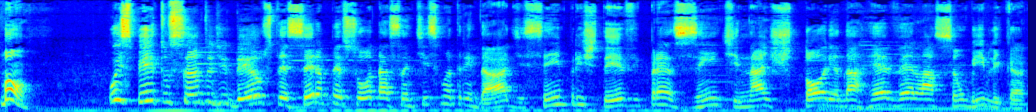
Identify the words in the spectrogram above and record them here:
Bom, o Espírito Santo de Deus, terceira pessoa da Santíssima Trindade, sempre esteve presente na história da revelação bíblica.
